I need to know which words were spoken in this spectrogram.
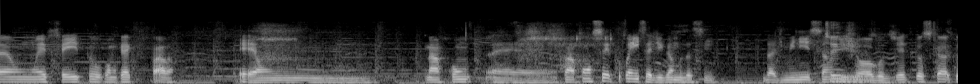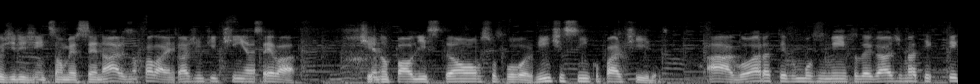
é um efeito, como que é que fala? É um. Na, é, uma consequência, digamos assim, da diminuição Sim. de jogos. Do jeito que os, que os dirigentes são mercenários, vão falar. Então a gente tinha, sei lá, tinha no Paulistão, vamos supor, 25 partidas. Ah, agora teve um movimento legal, a gente vai ter que ter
